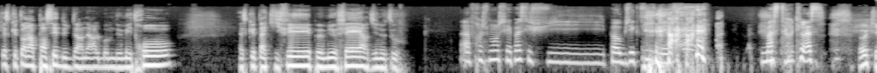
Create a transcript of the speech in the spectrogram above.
Qu'est-ce que tu en as pensé du dernier album de Metro? Est-ce que tu as kiffé? Peut mieux faire? Dis-nous tout. Ah, franchement, je sais pas si je suis pas objective, mais masterclass. Ok,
